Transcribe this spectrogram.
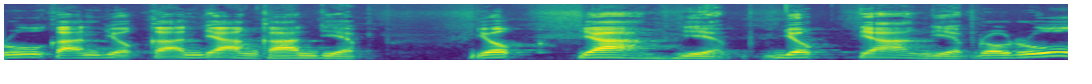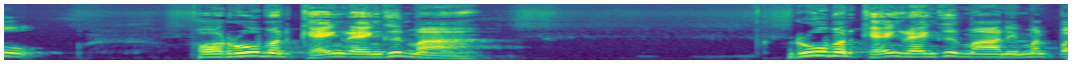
รู้การยกการย่างการเหยียบ ยกย่างเหยียบ ยกย่างเหยียบเรารู้ พอรู้มันแข็งแรงขึ้นมา รู้มันแข็งแรงขึ้นมานี่มันไป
